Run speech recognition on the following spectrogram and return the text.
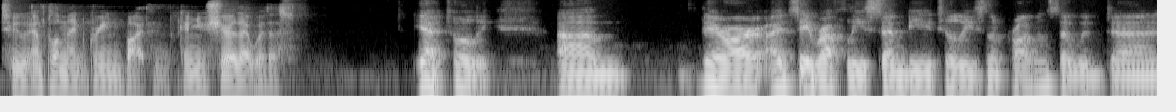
to implement Green Button. Can you share that with us? Yeah, totally. Um, there are, I'd say, roughly 70 utilities in the province that would uh,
